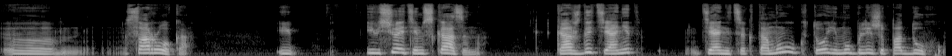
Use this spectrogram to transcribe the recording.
э, сорока». И, и все этим сказано. Каждый тянет, тянется к тому, кто ему ближе по духу.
